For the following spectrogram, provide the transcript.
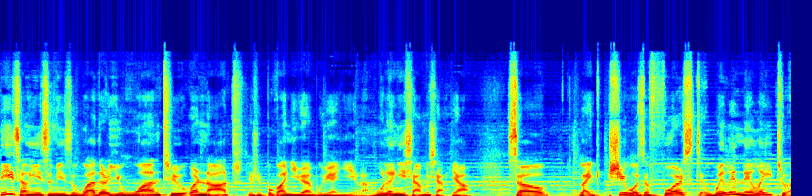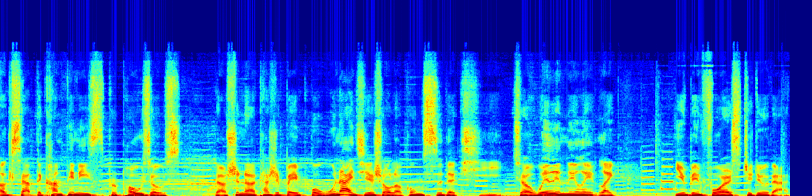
第一层意思 means whether you want to or not，就是不管你愿不愿意了，无论你想不想要。So like she was forced willy-nilly to accept the company's proposals，表示呢她是被迫无奈接受了公司的提议。So willy-nilly like you've been forced to do that.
